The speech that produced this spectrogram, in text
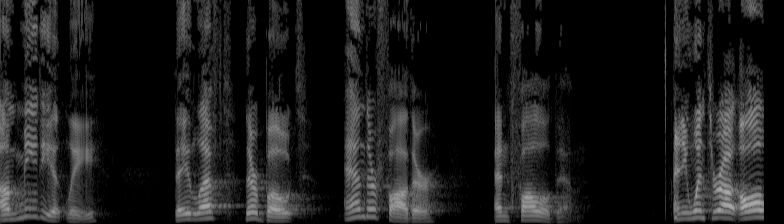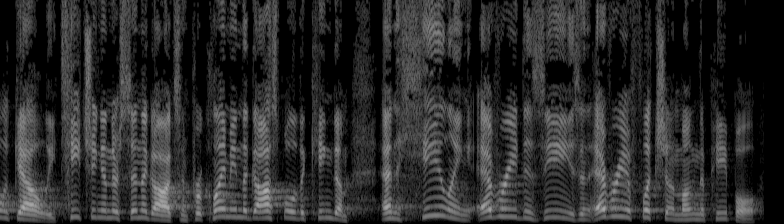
Immediately, they left their boat and their father and followed them. And he went throughout all of Galilee, teaching in their synagogues and proclaiming the gospel of the kingdom and healing every disease and every affliction among the people.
